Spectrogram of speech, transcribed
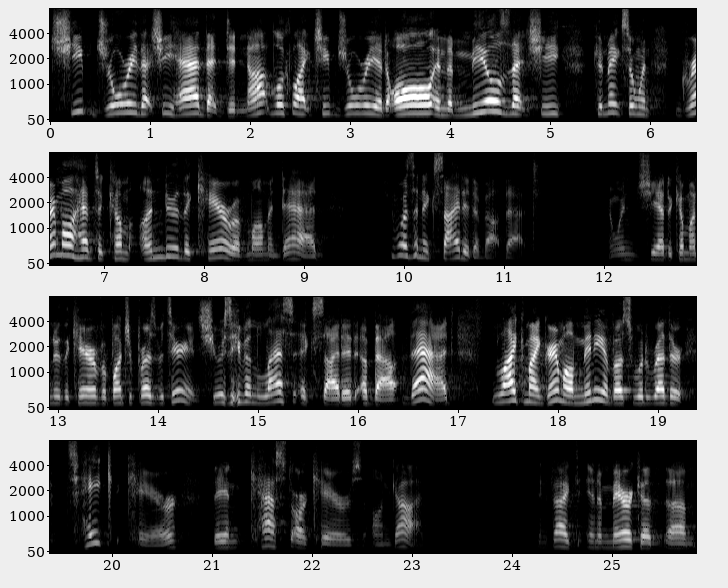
cheap jewelry that she had that did not look like cheap jewelry at all, and the meals that she could make. So when grandma had to come under the care of mom and dad, she wasn't excited about that. And when she had to come under the care of a bunch of Presbyterians, she was even less excited about that. Like my grandma, many of us would rather take care than cast our cares on God. In fact, in America, um,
